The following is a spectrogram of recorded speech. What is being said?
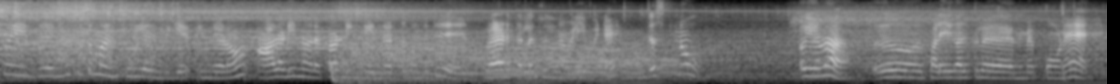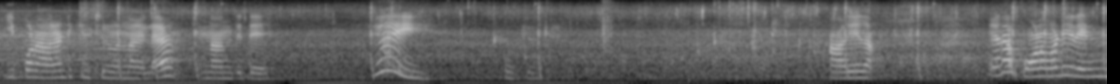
ஸோ இது வந்து சுத்தமாக எனக்கு புரியாது இந்த கே இந்த இடம். ஆல்ரெடி நான் ரெக்கார்டிங் இந்த இடத்துக்கு வந்துட்டு விளையாட தரலன்னு சொல்லி நான் வெளியே போயிட்டேன். ஜஸ்ட் நோ ஓகேங்களா? பழைய காலத்தில் இந்த மாதிரி போனேன். இப்போ நான் வேணாட்டி கிழிச்சிருவேன்லாம் இல்லை. நான் வந்துட்டு ஏய்! ஓகே ஓகே அதே தான் ஏன்னா போன வாட்டி ரெண்டு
